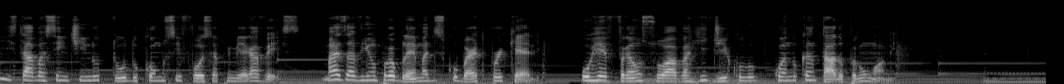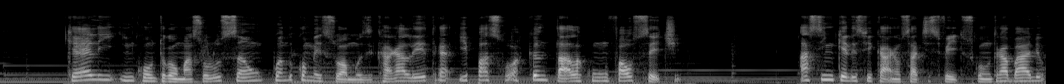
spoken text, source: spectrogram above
e estava sentindo tudo como se fosse a primeira vez. Mas havia um problema descoberto por Kelly. O refrão soava ridículo quando cantado por um homem. Kelly encontrou uma solução quando começou a musicar a letra e passou a cantá-la com um falsete. Assim que eles ficaram satisfeitos com o trabalho,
